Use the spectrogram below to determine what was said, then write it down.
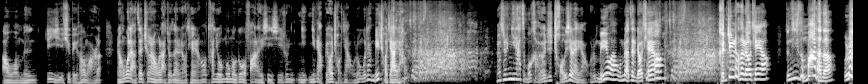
啊，我们就一起去北方玩了。然后我俩在车上，我俩就在那聊天，然后他就默默给我发了个信息，说你你俩不要吵架。我说我俩没吵架呀。然后他说你俩怎么好像是吵起来一样？我说没有啊，我们俩在聊天呀，很正常的聊天呀。那你怎么骂他呢？我说。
